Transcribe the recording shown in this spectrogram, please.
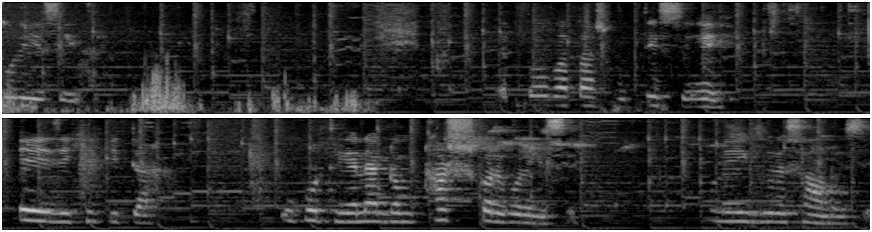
পড়ে গেছে বাতাস ঘুরতেছে এই যে খিড়কিটা, উপর থেকে না একদম ঠাস করে পড়ে গেছে। অনেক জোরে সাউন্ড হয়েছে।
